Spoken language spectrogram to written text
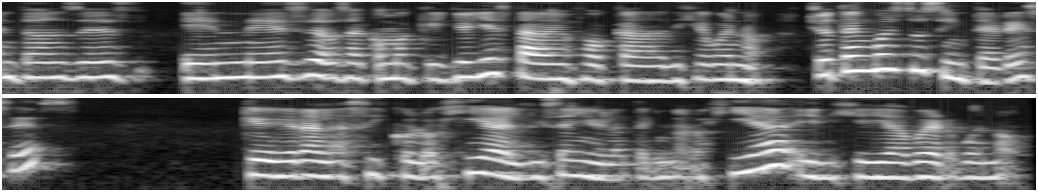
Entonces, en ese, o sea, como que yo ya estaba enfocada, dije, bueno, yo tengo estos intereses, que eran la psicología, el diseño y la tecnología, y dije, a ver, bueno,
